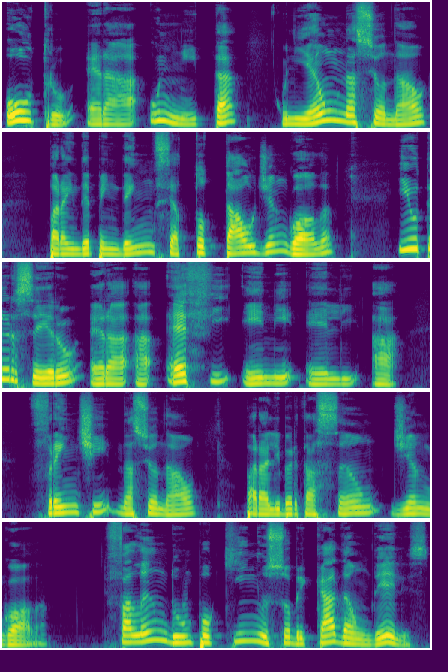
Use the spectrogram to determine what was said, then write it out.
Outro era a UNITA, União Nacional para a Independência Total de Angola. E o terceiro era a FNLA, Frente Nacional para a Libertação de Angola. Falando um pouquinho sobre cada um deles,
